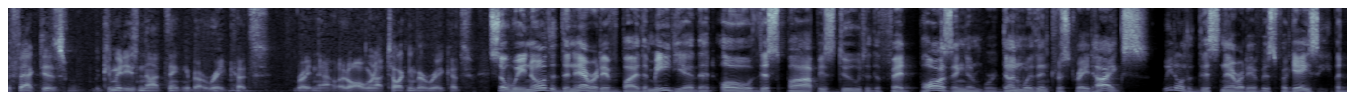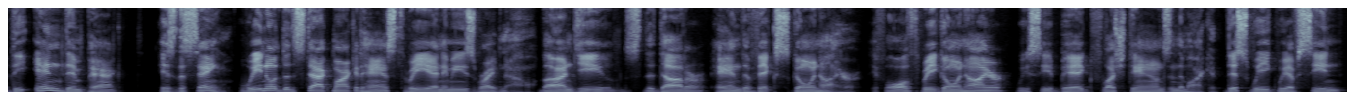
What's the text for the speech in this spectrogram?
the fact is the committee is not thinking about rate cuts right now at all. We're not talking about rate cuts. So we know that the narrative by the media that, oh, this pop is due to the Fed pausing and we're done with interest rate hikes, we know that this narrative is fugazi. But the end impact is the same. We know that the stock market has three enemies right now bond yields, the dollar, and the VIX going higher. If all three going higher, we see big flush downs in the market. This week, we have seen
